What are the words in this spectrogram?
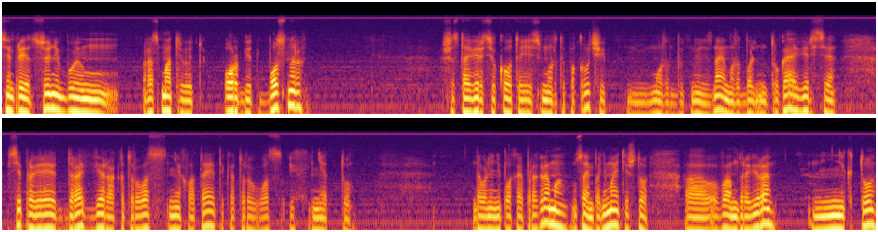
Всем привет! Сегодня будем рассматривать Orbit Bosner. Шестая версия у кого-то есть, может и покруче, может быть, ну не знаю, может более другая версия. Все проверяют драйвера, который у вас не хватает и который у вас их нету. Довольно неплохая программа. Ну, сами понимаете, что э, вам драйвера никто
